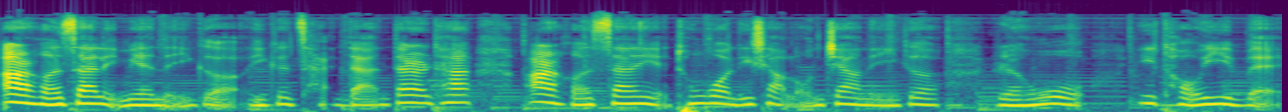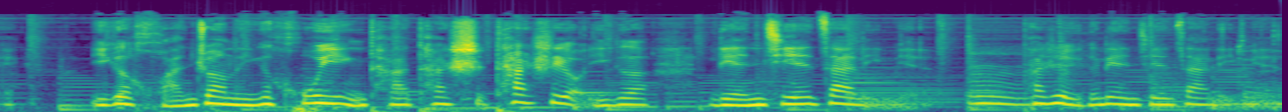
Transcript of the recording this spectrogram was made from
二和三里面的一个一个彩蛋，但是他二和三也通过李小龙这样的一个人物一头一尾。一个环状的一个呼应，他他是他是有一个连接在里面，嗯，他是有一个链接在里面。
